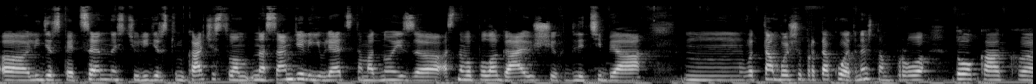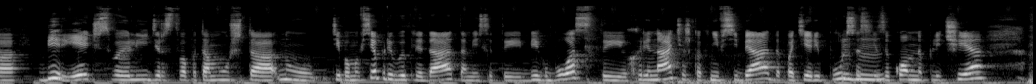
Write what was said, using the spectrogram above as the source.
э, лидерской ценностью, лидерским качеством, на самом деле является там одной из основополагающих для тебя вот там больше про такое, ты знаешь, там про то, как э, беречь свое лидерство, потому что, ну, типа мы все привыкли, да, там, если ты биг босс, ты хреначишь как не в себя, до потери пульса mm-hmm. с языком на плече, э,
